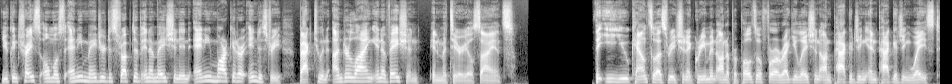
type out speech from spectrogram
you can trace almost any major disruptive innovation in any market or industry back to an underlying innovation in material science. The EU Council has reached an agreement on a proposal for a regulation on packaging and packaging waste.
